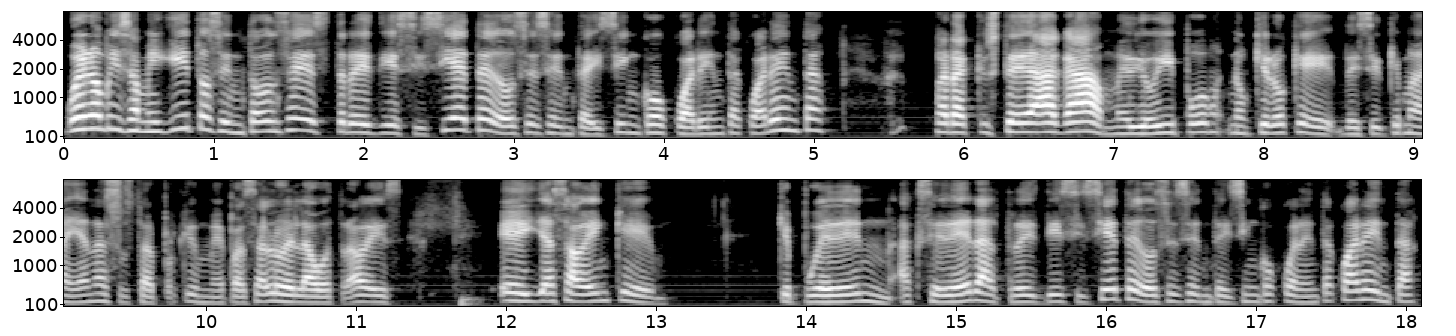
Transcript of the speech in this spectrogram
Bueno, mis amiguitos, entonces 317-265-4040 para que usted haga medio hipo, no quiero que decir que me vayan a asustar porque me pasa lo de la otra vez. Eh, ya saben que, que pueden acceder al 317-265-4040,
